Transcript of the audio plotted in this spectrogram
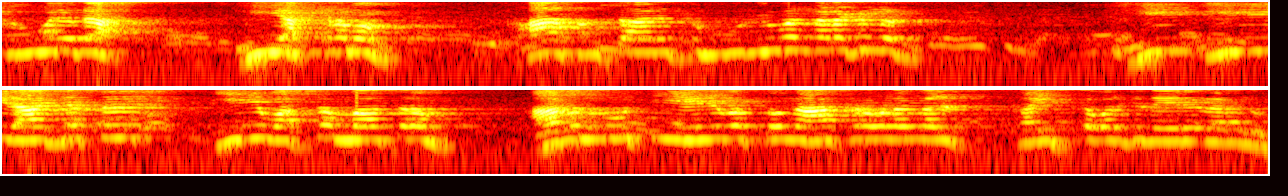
ക്രൂരത ഈ അക്രമം ആ സംസ്ഥാനത്ത് മുഴുവൻ നടക്കുന്നത്. ഈ ഈ രാജ്യത്ത് ഈ വർഷം മാത്രം അറുന്നൂറ്റി എഴുപത്തി ഒന്ന് ആക്രമണങ്ങൾ ക്രൈസ്തവർക്ക് നേരെ നടന്നു.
